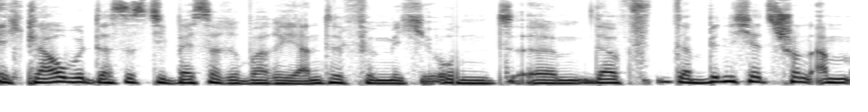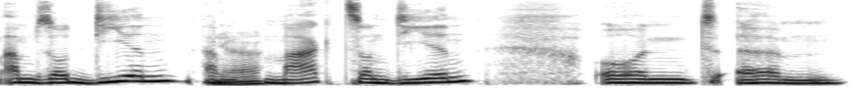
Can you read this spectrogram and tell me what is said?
ich glaube, das ist die bessere Variante für mich und ähm, da, da bin ich jetzt schon am, am Sondieren, am Ja. Markt sondieren und ähm,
